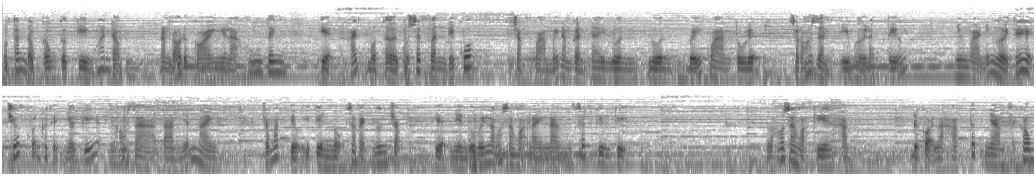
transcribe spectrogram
một thân độc công cực kỳ ngoan độc, năm đó được coi như là hung tinh, hiện hách một thời của xuất vân đế quốc. Chẳng qua mấy năm gần đây luôn luôn bế quan tu luyện, sau đó dần im hơi lặng tiếng. Nhưng mà những người thế hệ trước vẫn có thể nhớ kỹ lão già tàn nhẫn này. Trong mắt tiểu y tiên lộ ra vẻ ngưng trọng, hiện nhìn đối với lão gia hỏa này làm rất kiêng kỵ. Lão gia hỏa kia hẳn được gọi là hạt tất nham phải không?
